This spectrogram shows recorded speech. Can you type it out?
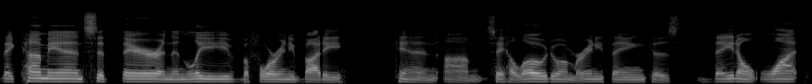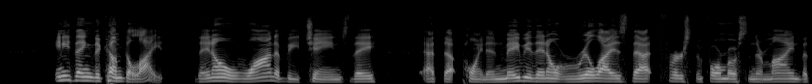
they come in, sit there, and then leave before anybody can um, say hello to them or anything because they don't want anything to come to light. They don't want to be changed. They at that point, and maybe they don't realize that first and foremost in their mind, but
